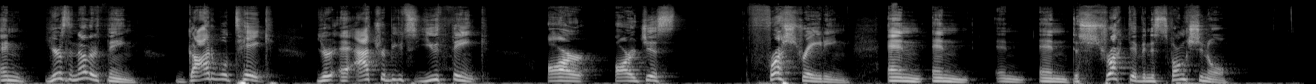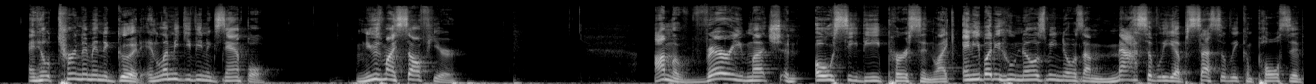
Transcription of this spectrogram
And here's another thing God will take your attributes you think are are just frustrating and and and and destructive and dysfunctional and he'll turn them into good. And let me give you an example. I'm gonna use myself here. I'm a very much an OCD person. Like anybody who knows me knows I'm massively obsessively compulsive.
